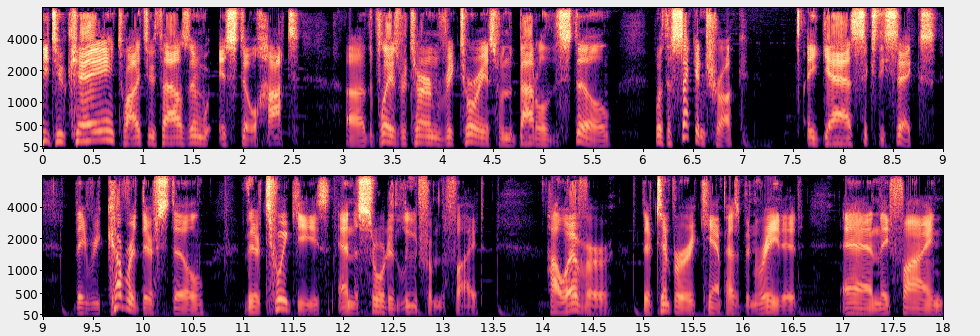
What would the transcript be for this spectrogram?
T2K, Twilight 2000, is still hot. Uh, the players return victorious from the Battle of the Still with a second truck a Gaz 66, they recovered their still, their Twinkies, and assorted loot from the fight. However, their temporary camp has been raided, and they find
